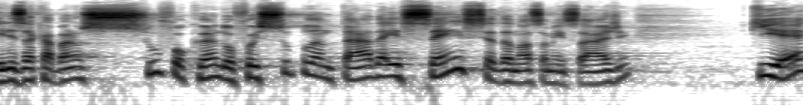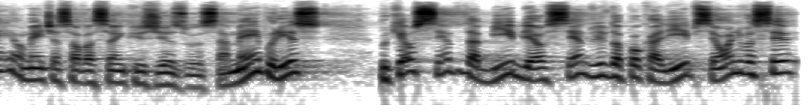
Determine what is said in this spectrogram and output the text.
eles acabaram sufocando ou foi suplantada a essência da nossa mensagem, que é realmente a salvação em Cristo Jesus. Amém? Por isso, porque é o centro da Bíblia, é o centro do livro do Apocalipse, é onde você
